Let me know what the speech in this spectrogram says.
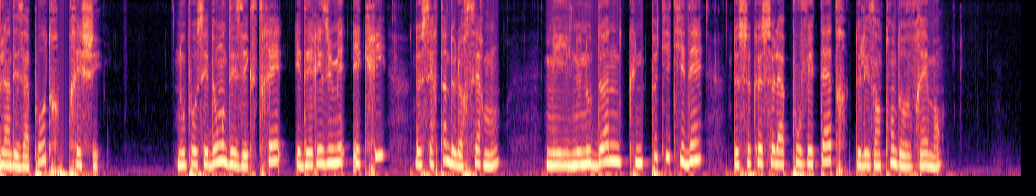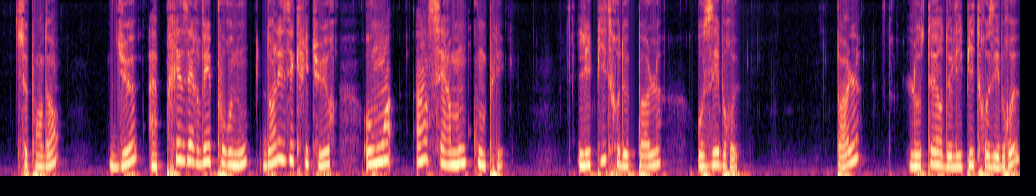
l'un des apôtres prêcher Nous possédons des extraits et des résumés écrits de certains de leurs sermons, mais ils ne nous donnent qu'une petite idée de ce que cela pouvait être de les entendre vraiment. Cependant, Dieu a préservé pour nous, dans les Écritures, au moins un sermon complet. L'épître de Paul aux Hébreux. Paul, l'auteur de l'épître aux Hébreux,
